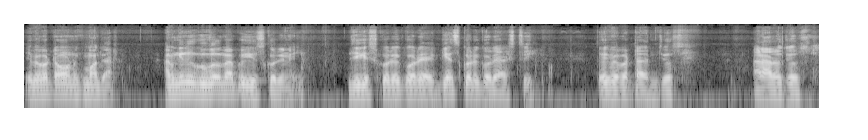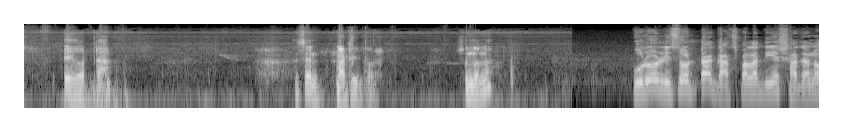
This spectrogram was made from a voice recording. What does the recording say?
এই ব্যাপারটা অনেক মজার। আমি কিন্তু গুগল ম্যাপও ইউজ করি নাই। জিজ্ঞেস করে করে গেস করে করে আসছি। তো এই ব্যাপারটা জোস আর আরও জোস এই ঘরটা। আছেন? মাটির ঘর। সুন্দর না? পুরো রিসোর্টটা গাছপালা দিয়ে সাজানো,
